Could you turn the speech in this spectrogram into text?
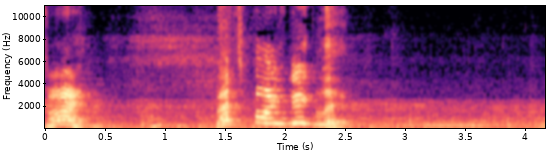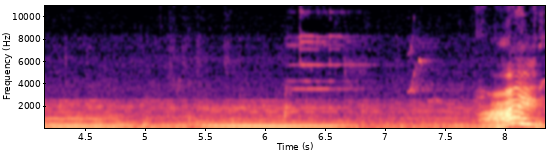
Alright. Let's find Diglett. Alright.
